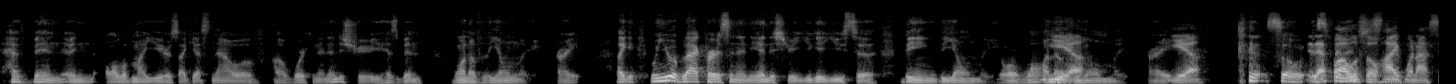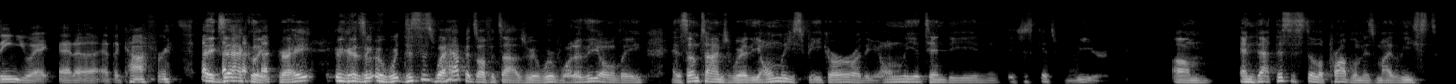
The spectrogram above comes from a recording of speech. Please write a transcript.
have been in all of my years, I guess now of uh, working in industry has been one of the only, right? Like when you're a black person in the industry, you get used to being the only or one yeah. of the only, right? Yeah. so yeah, that's why I was so hyped when I seen you at at, uh, at the conference. exactly right, because this is what happens oftentimes. We're we're one of the only, and sometimes we're the only speaker or the only attendee, and it just gets weird. Um, and that this is still a problem is my least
